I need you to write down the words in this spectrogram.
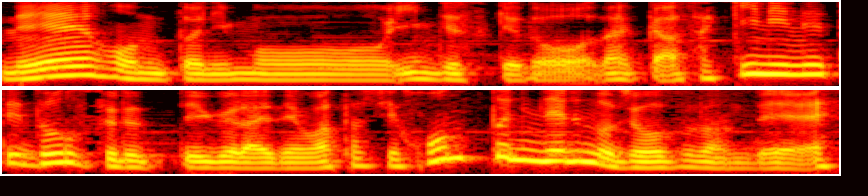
ね、本当にもういいんですけど、なんか先に寝てどうするっていうぐらいね、私本当に寝るの上手なんで、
